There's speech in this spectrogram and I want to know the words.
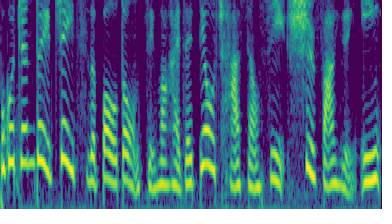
不过，针对这次的暴动，警方还在调查详细事发原因。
